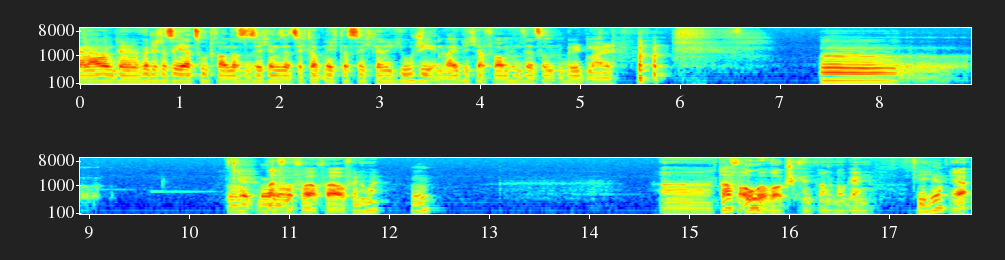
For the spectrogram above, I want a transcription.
keine Ahnung, da würde ich das eher zutrauen, dass es sich hinsetzt. Ich glaube nicht, dass sich der Yuji in weiblicher Form hinsetzt und ein Bild malt. Mm. Dann hätten wir warte, noch- vor, vor, vor auf nochmal. Hm? Äh, da auf Overwatch kennt man noch gern. Die hier? Ja.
